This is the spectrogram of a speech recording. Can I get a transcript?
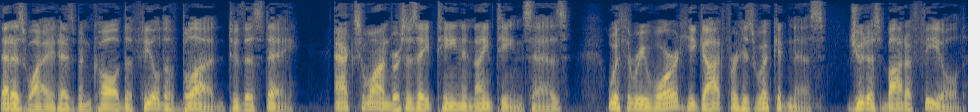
That is why it has been called the field of blood to this day. Acts 1 verses 18 and 19 says, With the reward he got for his wickedness, Judas bought a field.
